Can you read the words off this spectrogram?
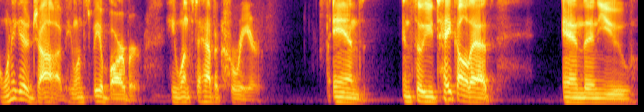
I want to get a job. He wants to be a barber. He wants to have a career. And, and so you take all that and then you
